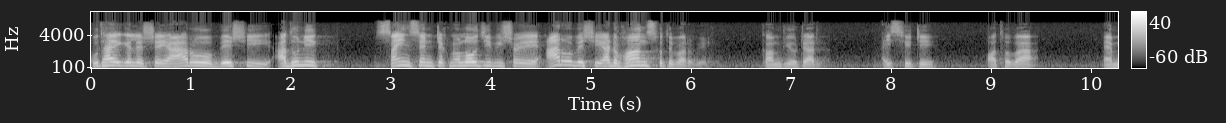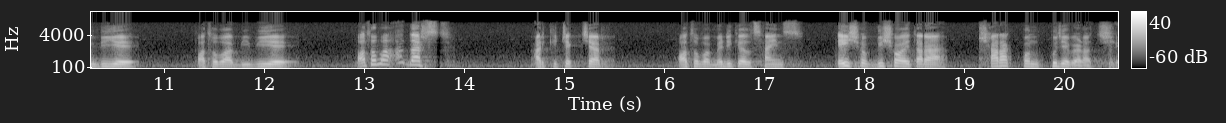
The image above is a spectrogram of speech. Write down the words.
কোথায় গেলে সে আরও বেশি আধুনিক সায়েন্স অ্যান্ড টেকনোলজি বিষয়ে আরও বেশি অ্যাডভান্স হতে পারবে? কম্পিউটার আইসিটি অথবা এমবিএ অথবা বিবিএ অথবা আদার্স আর্কিটেকচার, অথবা মেডিকেল সায়েন্স, এইসব বিষয় তারা সারাক্ষণ খুঁজে বেড়াচ্ছে।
